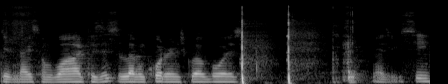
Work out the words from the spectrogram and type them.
Get nice and wide, because this is 11 quarter inch glove, boys. As you can see.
